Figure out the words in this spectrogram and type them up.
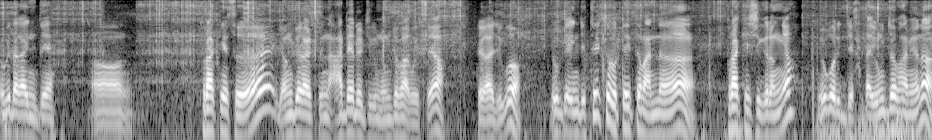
여기다가 이제 어 브라켓을 연결할 수 있는 아대를 지금 용접하고 있어요. 그래가지고 요게 이제 틸트 로테이트 맞는 브라켓이거든요. 요걸 이제 갖다 용접하면은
